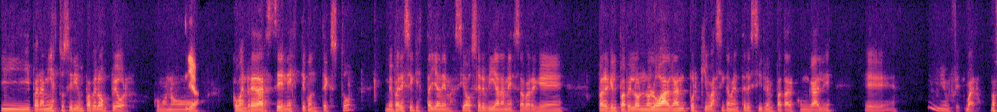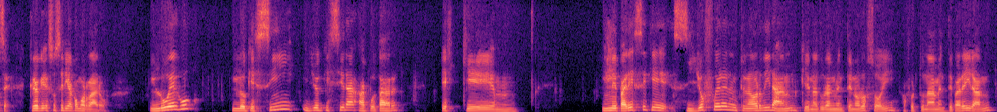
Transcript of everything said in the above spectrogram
y para mí esto sería un papelón peor, como no, como enredarse en este contexto. Me parece que está ya demasiado servida la mesa para que, para que el papelón no lo hagan, porque básicamente les sirve empatar con Gales. Eh, y en fin, bueno, no sé, creo que eso sería como raro. Luego, lo que sí yo quisiera acotar es que mm, me parece que si yo fuera el entrenador de Irán, que naturalmente no lo soy, afortunadamente para Irán,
